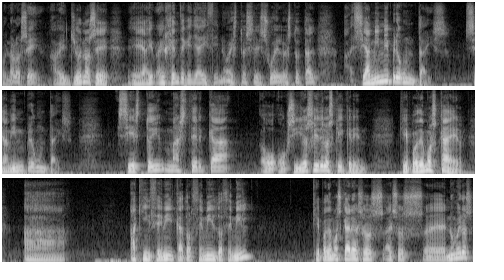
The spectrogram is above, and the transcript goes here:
Pues no lo sé. A ver, yo no sé. Eh, hay, gente que ya dice, no, esto es el suelo, esto tal. Si a mí me preguntáis, si a mí me preguntáis, si estoy más cerca, o, si yo soy de los que creen que podemos caer a, a 15.000, 14.000, 12.000, que podemos caer a esos, a esos eh, números,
